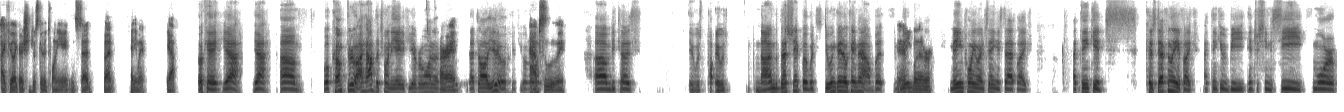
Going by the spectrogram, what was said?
I feel like I should just get a 28 instead but anyway yeah. okay yeah yeah. Um well come through. I have the 28 if you ever want to all right. That's all you if you absolutely. Um because it was it was not in the best shape but it's doing good okay now. But yeah, main whatever. main point what I'm saying is that like I think it's because definitely if like i think it would be interesting to see more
